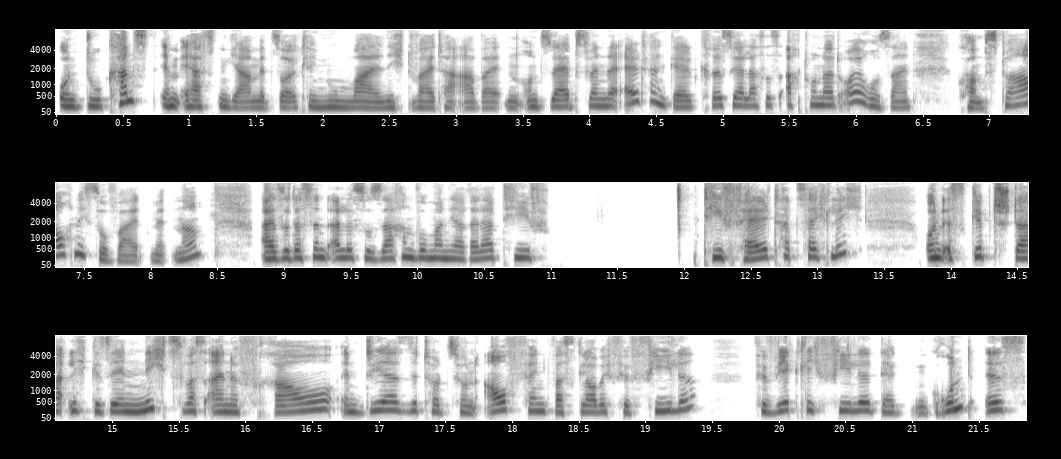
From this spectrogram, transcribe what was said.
Und du kannst im ersten Jahr mit Säugling nun mal nicht weiterarbeiten. Und selbst wenn du Elterngeld kriegst, ja, lass es 800 Euro sein, kommst du auch nicht so weit mit, ne? Also das sind alles so Sachen, wo man ja relativ tief fällt tatsächlich. Und es gibt staatlich gesehen nichts, was eine Frau in der Situation auffängt, was, glaube ich, für viele, für wirklich viele der Grund ist,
